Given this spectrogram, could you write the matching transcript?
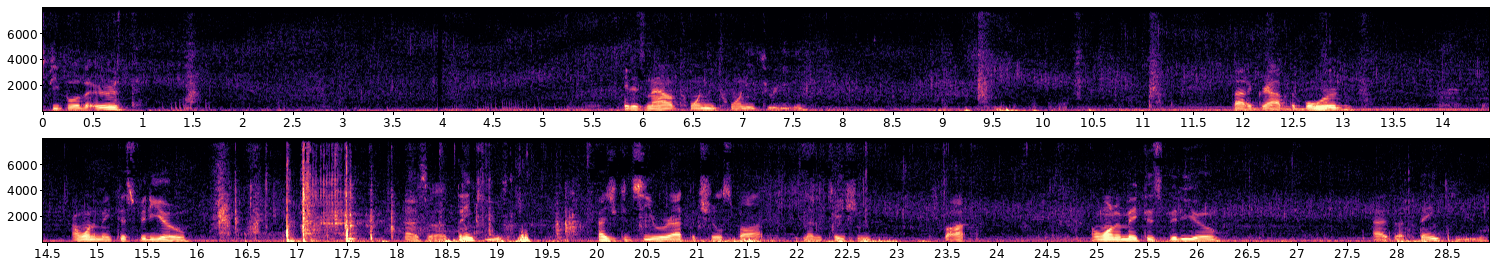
people of the earth. It is now 2023. About to grab the board. I want to make this video as a thank you. As you can see, we're at the chill spot, meditation spot. I want to make this video as a thank you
